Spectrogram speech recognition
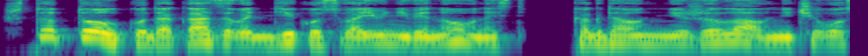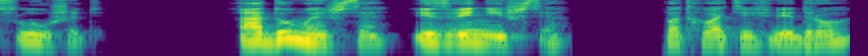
Что толку доказывать Дику свою невиновность, когда он не желал ничего слушать? «Одумаешься, извинишься». Подхватив ведро,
